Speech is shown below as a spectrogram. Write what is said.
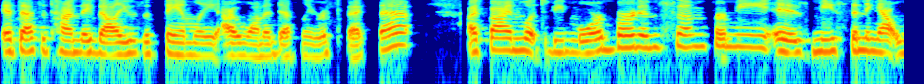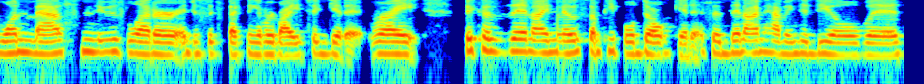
If that's a time they value as a family, I want to definitely respect that. I find what to be more burdensome for me is me sending out one mass newsletter and just expecting everybody to get it, right? Because then I know some people don't get it. So then I'm having to deal with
